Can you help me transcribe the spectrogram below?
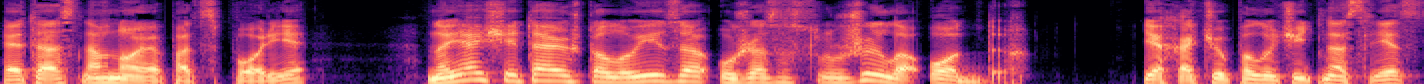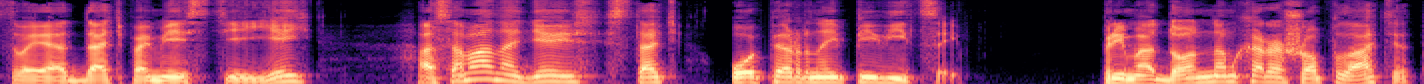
это основное подспорье, но я считаю, что Луиза уже заслужила отдых. Я хочу получить наследство и отдать поместье ей, а сама надеюсь стать оперной певицей. Примадоннам хорошо платят.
